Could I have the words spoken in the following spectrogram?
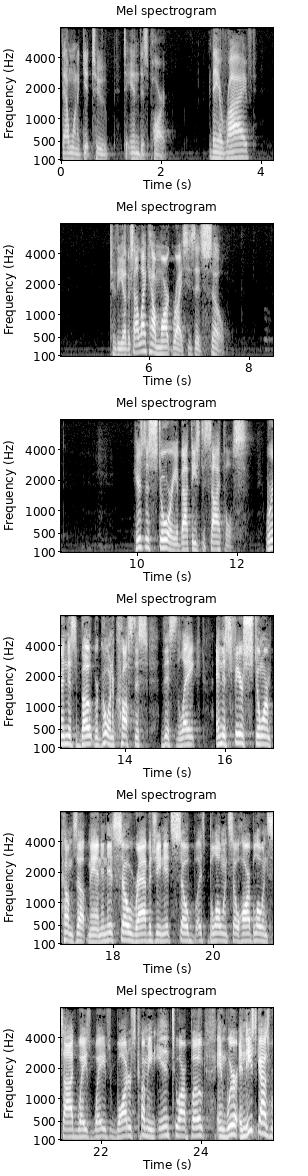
that I want to get to to end this part. They arrived to the other side. I like how Mark writes. He says, So, here's this story about these disciples. We're in this boat, we're going across this, this lake and this fierce storm comes up man and it's so ravaging. It's so it's blowing so hard blowing sideways waves water's coming into our boat. And we're and these guys were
